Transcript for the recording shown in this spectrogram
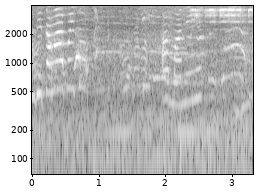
di tengah apa itu? Aman ya, ya? nih.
